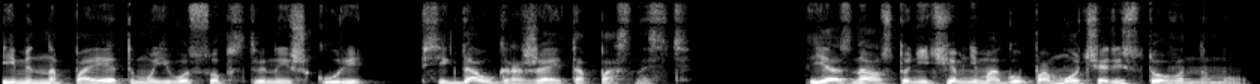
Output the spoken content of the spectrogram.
именно поэтому его собственной шкуре всегда угрожает опасность. Я знал, что ничем не могу помочь арестованному.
